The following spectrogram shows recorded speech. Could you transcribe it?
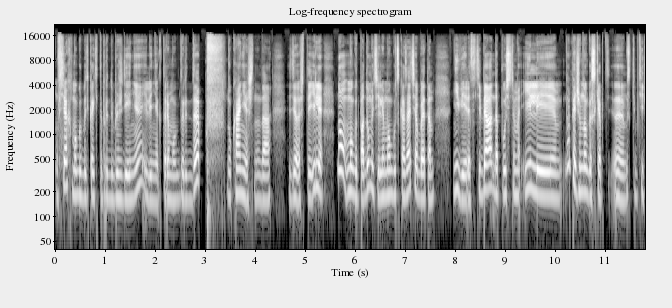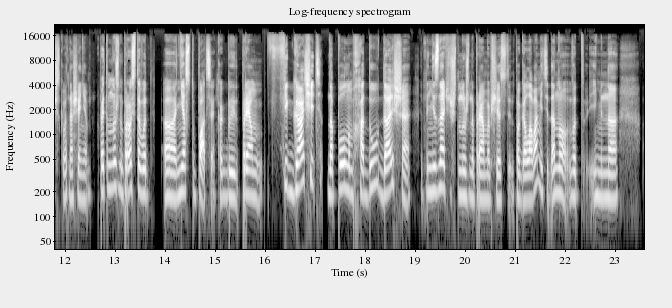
у всех могут быть какие-то предубеждения, или некоторые могут говорить, да, пф, ну, конечно, да, сделаешь ты. Или, ну, могут подумать, или могут сказать об этом, не верят в тебя, допустим, или, ну, опять же, много скепти- э, скептического отношения. Поэтому нужно просто вот э, не оступаться, как бы прям фигачить на полном ходу дальше. Это не значит, что нужно прям вообще по головам идти, да, но вот именно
